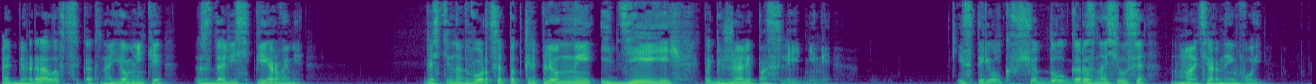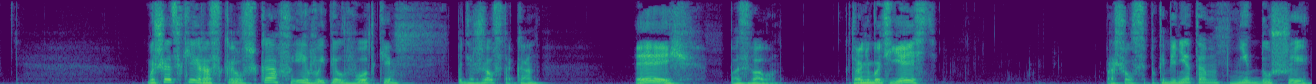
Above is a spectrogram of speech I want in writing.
Обираловцы, как наемники, сдались первыми. Гостинодворцы, подкрепленные идеей, побежали последними. Из переулков еще долго разносился матерный вой. Мышецкий раскрыл шкаф и выпил водки. Подержал стакан. «Эй!» — позвал он. «Кто-нибудь есть?» Прошелся по кабинетам, ни души.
